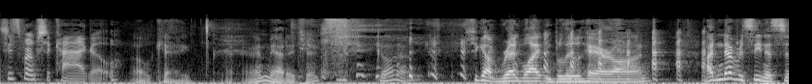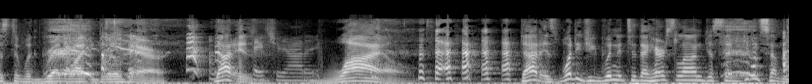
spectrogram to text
She's from Chicago. Okay. I'm mad at you. Go on. She got red, white, and blue hair on. I've never seen a sister with red, white, and blue hair. That is Patriotic. wild. That is. What did you went into the hair salon? and Just said, give me something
